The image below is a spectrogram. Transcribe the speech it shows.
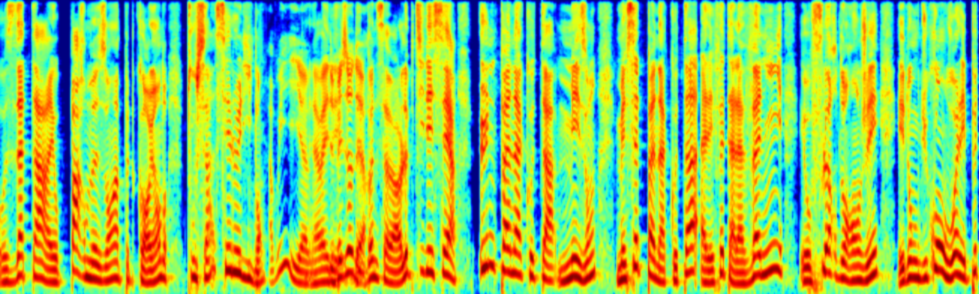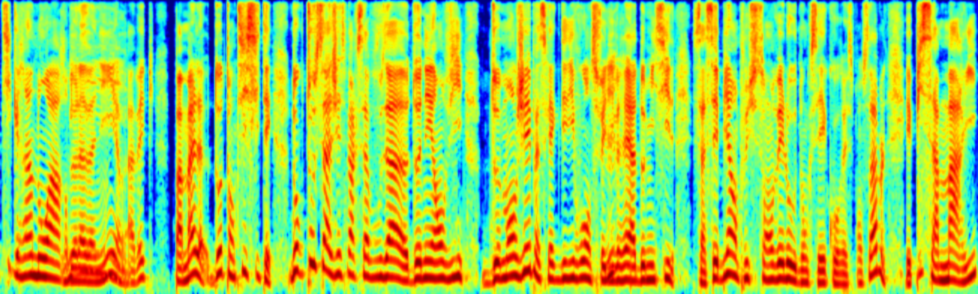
au za'atar et au parmesan, un peu de coriandre. Tout ça, c'est le Liban. Ah oui, euh, Ah ouais, de des- belles odeurs. bonnes saveurs. Le petit dessert, une panna cotta maison, mais cette panna cotta, elle est faite à la vanille et aux fleurs d'oranger, et donc du coup on voit les petits grains noirs de la vanille avec pas mal d'authenticité. Donc tout ça, j'espère que ça vous a donné envie de manger, parce qu'avec Deliveroo on se fait Mm. livrer à domicile, ça c'est bien. En plus ils sont en vélo, donc c'est éco-responsable. Et puis ça marie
